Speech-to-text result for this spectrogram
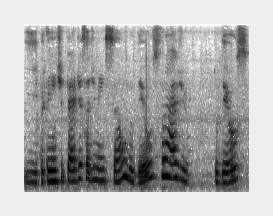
E porque a gente perde essa dimensão do Deus frágil, do Deus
